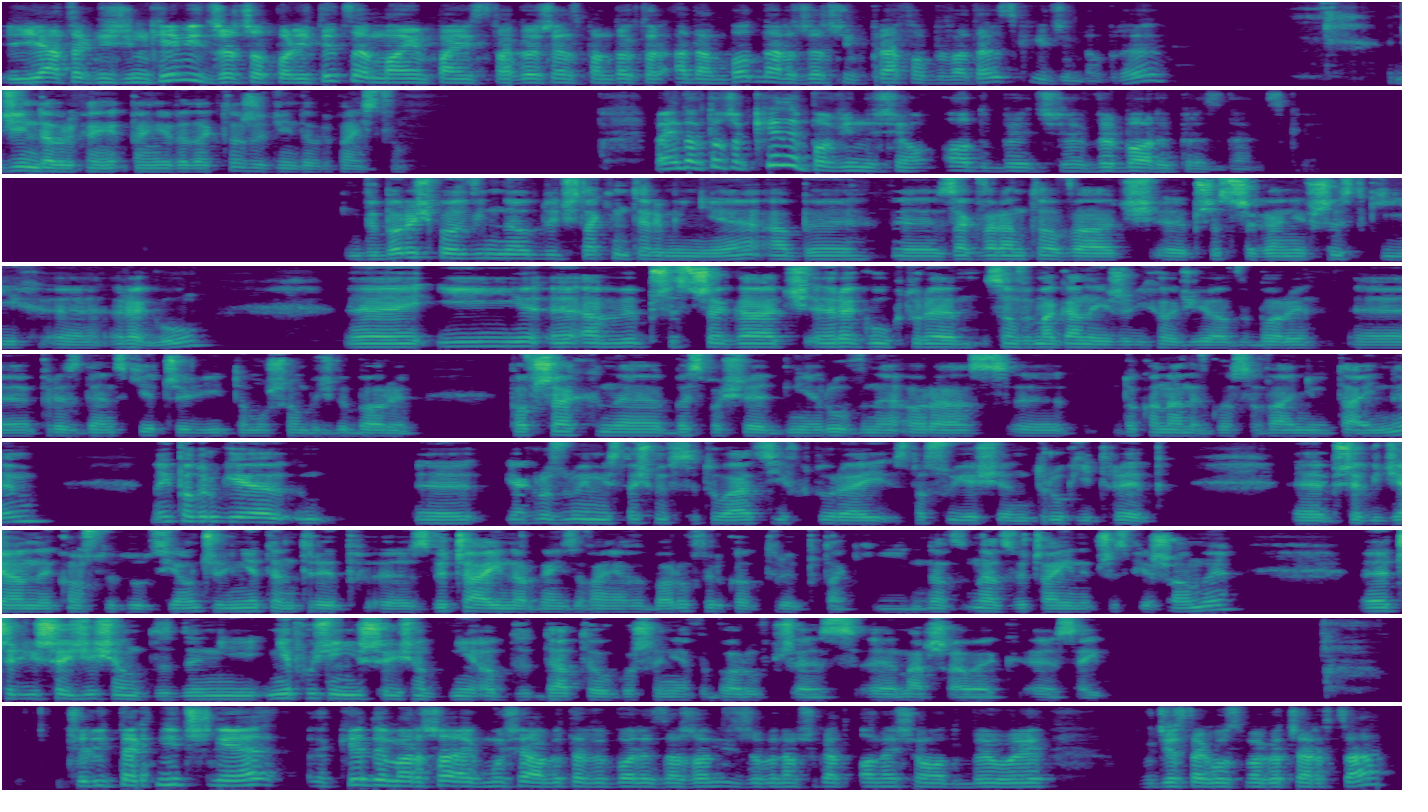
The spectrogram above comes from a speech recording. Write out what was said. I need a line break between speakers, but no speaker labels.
Jacek Nizinkiewicz, Rzecz o Polityce. Moim Państwa gościem jest Pan dr Adam Bodnar, Rzecznik Praw Obywatelskich. Dzień dobry.
Dzień dobry Panie, panie redaktorze, dzień dobry Państwu.
Panie doktorze, kiedy powinny się odbyć wybory prezydenckie?
Wybory się powinny odbyć w takim terminie, aby e, zagwarantować e, przestrzeganie wszystkich e, reguł i aby przestrzegać reguł, które są wymagane, jeżeli chodzi o wybory prezydenckie, czyli to muszą być wybory powszechne, bezpośrednie, równe oraz dokonane w głosowaniu tajnym. No i po drugie, jak rozumiem, jesteśmy w sytuacji, w której stosuje się drugi tryb E, przewidziany konstytucją, czyli nie ten tryb e, zwyczajny organizowania wyborów, tylko tryb taki nadzwyczajny, przyspieszony, e, czyli 60 dni, nie później niż 60 dni od daty ogłoszenia wyborów przez marszałek Sejmu.
Czyli technicznie, kiedy marszałek musiałaby te wybory zarządzić, żeby na przykład one się odbyły 28 czerwca?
